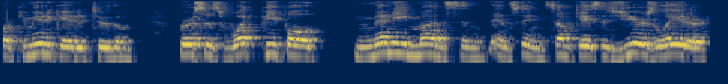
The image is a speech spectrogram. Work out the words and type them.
or communicated to them versus what people many months and, and in some cases years later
